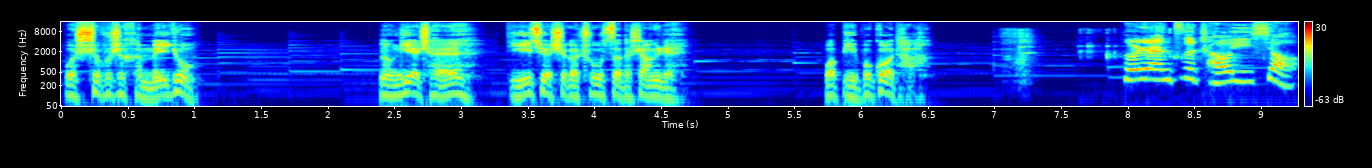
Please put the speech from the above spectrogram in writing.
我是不是很没用？冷夜晨的确是个出色的商人，我比不过他。何然自嘲一笑，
